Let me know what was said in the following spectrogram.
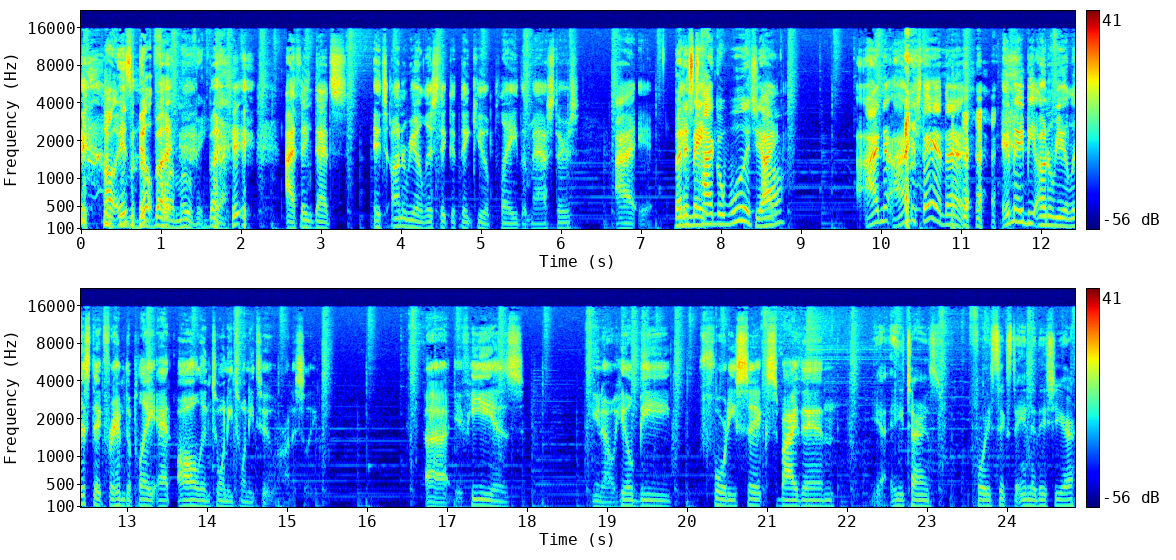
Oh, it's built But- for a movie. But yeah. I think that's it's unrealistic to think you would play the Masters. I But it it's may- Tiger Woods, y'all. I, kn- I understand that. it may be unrealistic for him to play at all in 2022, honestly. Uh, if he is, you know, he'll be 46 by then. yeah, he turns forty six the end of this year.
